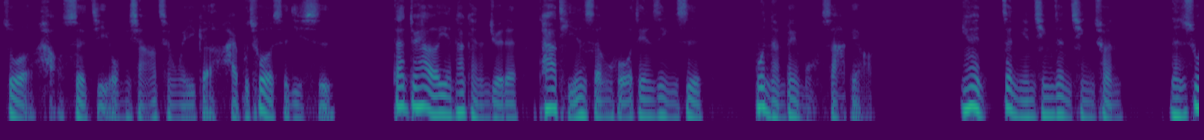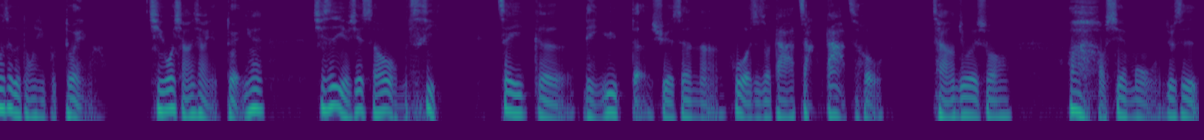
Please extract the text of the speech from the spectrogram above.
做好设计，我们想要成为一个还不错的设计师。但对他而言，他可能觉得他要体验生活这件事情是不能被抹杀掉的，因为正年轻正青春，能说这个东西不对吗？其实我想想也对，因为其实有些时候我们自己这一个领域的学生呢，或者是说大家长大之后，常常就会说。啊，好羡慕！就是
